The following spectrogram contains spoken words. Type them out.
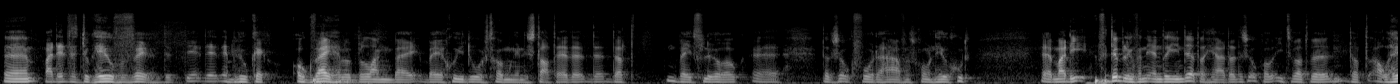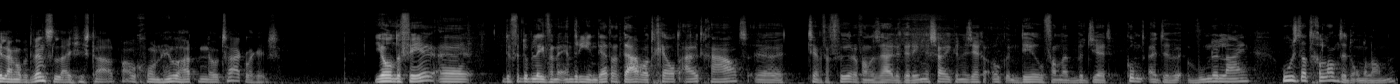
Uh, maar dit is natuurlijk heel vervelend. Ik bedoel, kijk, ook wij hebben belang bij, bij een goede doorstroming in de stad. Hè. Dat, dat, dat weet Fleur ook. Uh, dat is ook voor de havens gewoon heel goed. maar die verdubbeling van de N33, ja, dat is ook wel iets wat we, dat al heel lang op het wensenlijstje staat, maar ook gewoon heel hard noodzakelijk is. Johan de Veer, de verdubbeling van de N33, daar wordt geld uitgehaald. Uh, ten faveur van de zuidelijke ringen zou je kunnen zeggen. Ook een deel van het budget komt uit de Woenderlijn. Hoe is dat geland in de Ommelanden?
